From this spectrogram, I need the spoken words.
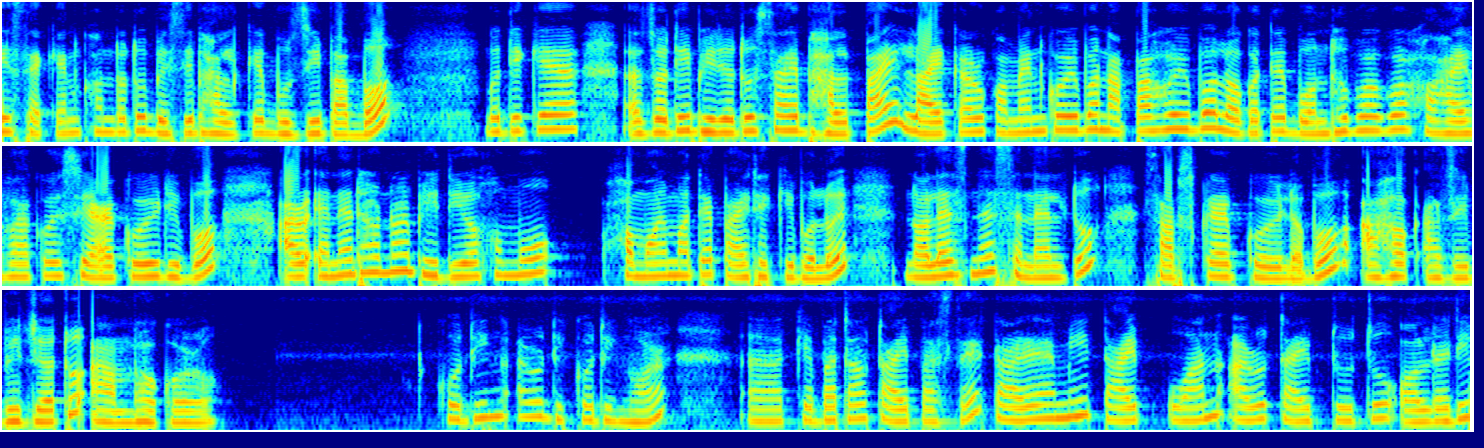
এই ছেকেণ্ড খণ্ডটো বেছি ভালকৈ বুজি পাব। গতিকে যদি ভিডিঅ'টো চাই ভাল পায় লাইক আৰু কমেণ্ট কৰিব নাপাহৰিব লগতে বন্ধুবৰ্গৰ সহায় হোৱাকৈ শ্বেয়াৰ কৰি দিব আৰু এনেধৰণৰ ভিডিঅ'সমূহ সময়মতে পাই থাকিবলৈ নলেজনেছ চেনেলটো ছাবস্ক্ৰাইব কৰি ল'ব। আহক আজিৰ ভিডিঅ'টো আৰম্ভ কৰোঁ। ক'ডিং আৰু ডিক'ডিঙৰ কেইবাটাও টাইপ আছে। তাৰে আমি টাইপ ওৱান আৰু টাইপ টুটো অলৰেডি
